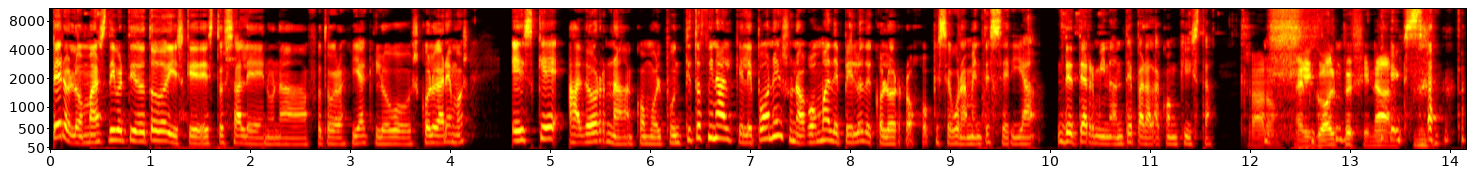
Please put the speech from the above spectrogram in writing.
Pero lo más divertido de todo, y es que esto sale en una fotografía que luego os colgaremos, es que adorna como el puntito final que le pones una goma de pelo de color rojo, que seguramente sería determinante para la conquista. Claro, el golpe final. Exacto.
